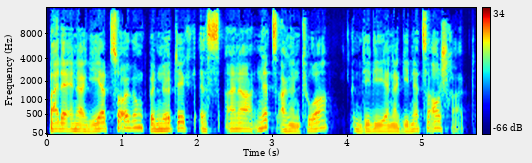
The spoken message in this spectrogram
Bei der Energieerzeugung benötigt es einer Netzagentur, die die Energienetze ausschreibt.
